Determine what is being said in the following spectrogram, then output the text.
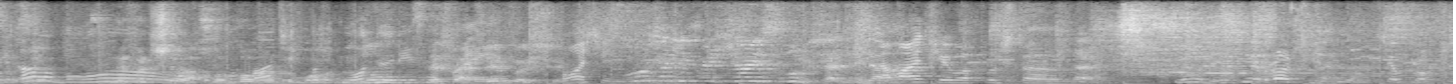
Цікаво було бачити банкноти різних країн. Очень. Слушали, еще и слушали. Заманчиво просто. Люди, прочно. Все просто.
